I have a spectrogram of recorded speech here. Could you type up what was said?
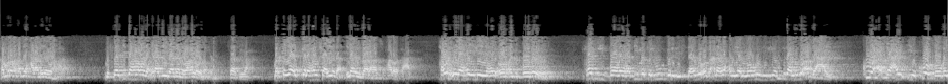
khamrada hadday xalaaleeyaan waa xaraam masaajidda hala wada xidha hadday yidhahdaan waa hala wada xidho saas marka yaa iskale hawsha iyada ilaahay baa lahaa subxaana watacaala hawl ilaahay leeyahay oo rag boobay. Raggii boobay haddii marka lagu garab istaago oo macnaha waxa weeyaan loogu hiliyo sidaa lagu adeecay. Kuwa adeecay iyo kuwa boobay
